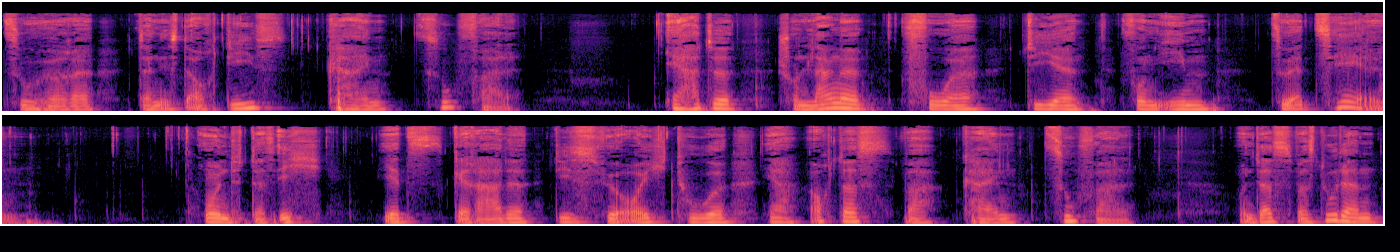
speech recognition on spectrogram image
Zuhörer, dann ist auch dies kein Zufall. Er hatte schon lange vor, dir von ihm zu erzählen. Und dass ich jetzt gerade dies für euch tue, ja, auch das war kein Zufall. Und das, was du dann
